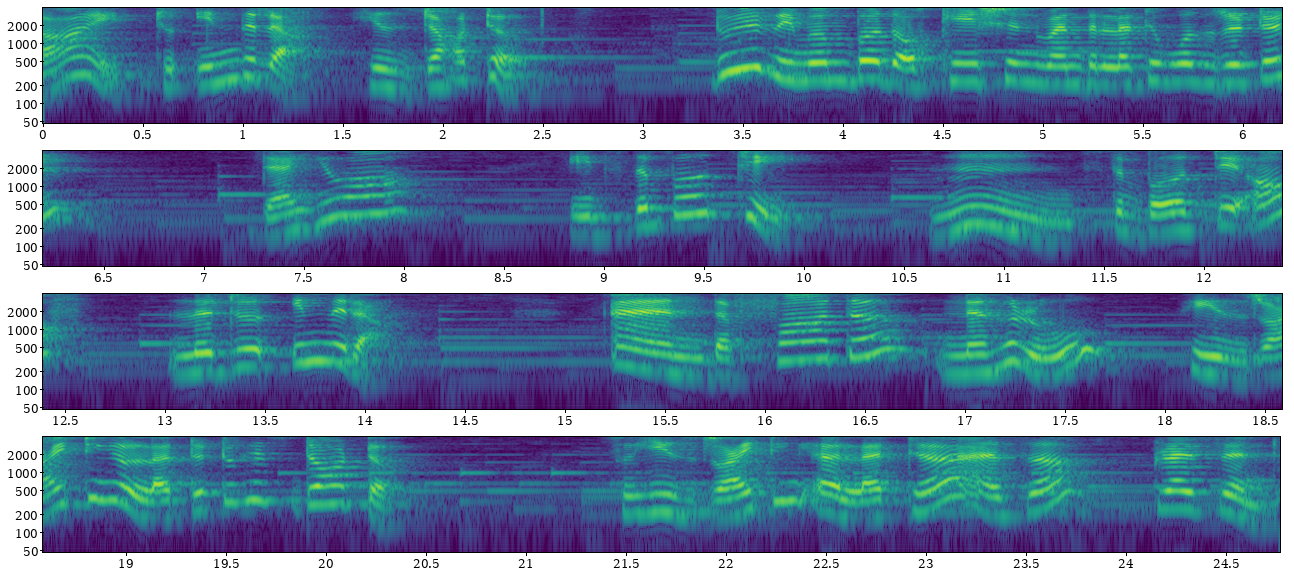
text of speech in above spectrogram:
Right, to Indira, his daughter. Do you remember the occasion when the letter was written? There you are. It's the birthday. Hmm, it's the birthday of little Indira. And the father, Nehru, he is writing a letter to his daughter. So he is writing a letter as a present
